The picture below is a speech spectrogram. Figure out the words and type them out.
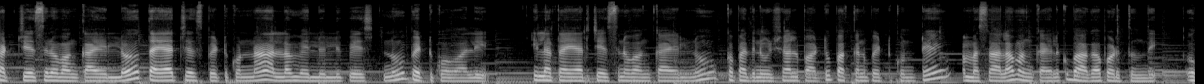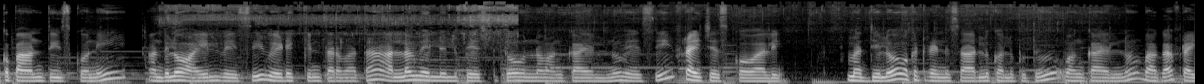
కట్ చేసిన వంకాయల్లో తయారు చేసి పెట్టుకున్న అల్లం వెల్లుల్లి పేస్ట్ను పెట్టుకోవాలి. ఇలా తయారు చేసిన వంకాయలను ఒక పది నిమిషాల పాటు పక్కన పెట్టుకుంటే మసాలా వంకాయలకు బాగా పడుతుంది. ఒక పాన్ తీసుకొని అందులో ఆయిల్ వేసి వేడెక్కిన తర్వాత అల్లం వెల్లుల్లి పేస్ట్తో ఉన్న వంకాయలను వేసి ఫ్రై చేసుకోవాలి. మధ్యలో ఒకటి రెండు సార్లు కలుపుతూ వంకాయలను బాగా ఫ్రై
